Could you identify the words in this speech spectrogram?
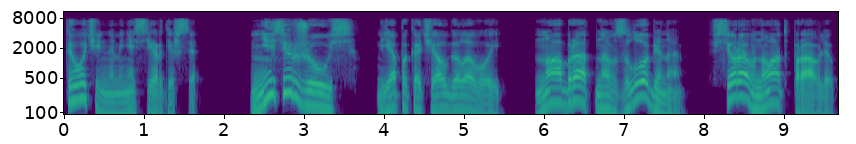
ты очень на меня сердишься. Не сержусь, я покачал головой. Но обратно в Злобино все равно отправлю.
